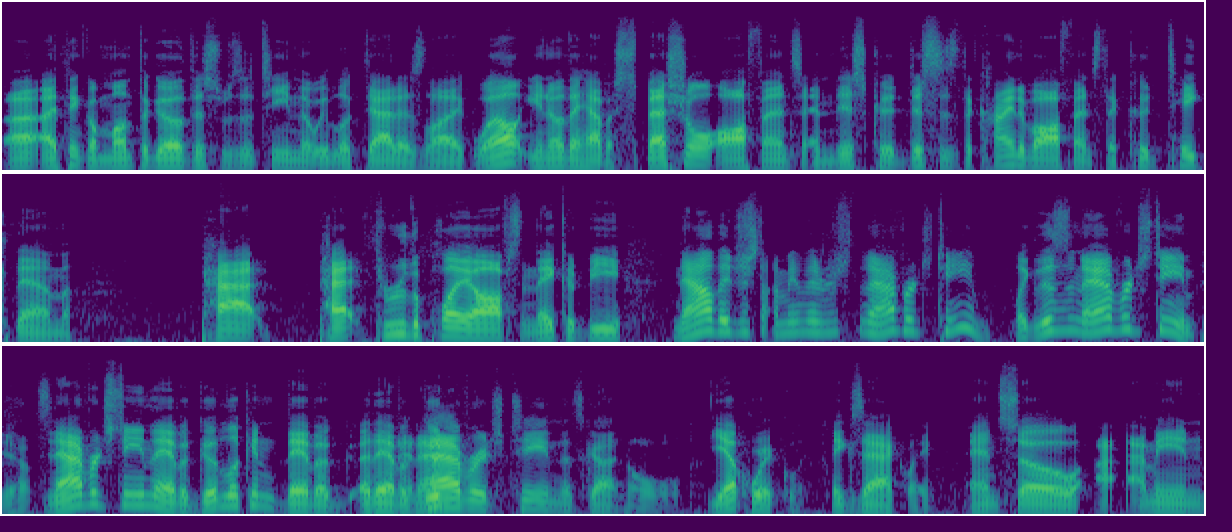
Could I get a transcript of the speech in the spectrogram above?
I I think a month ago this was a team that we looked at as like, well, you know, they have a special offense, and this could this is the kind of offense that could take them pat pat through the playoffs, and they could be. Now they just, I mean, they're just an average team. Like this is an average team. Yep. It's an average team. They have a good looking. They have a they have An a good average team that's gotten old Yep. quickly. Exactly. And so I, I mean,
